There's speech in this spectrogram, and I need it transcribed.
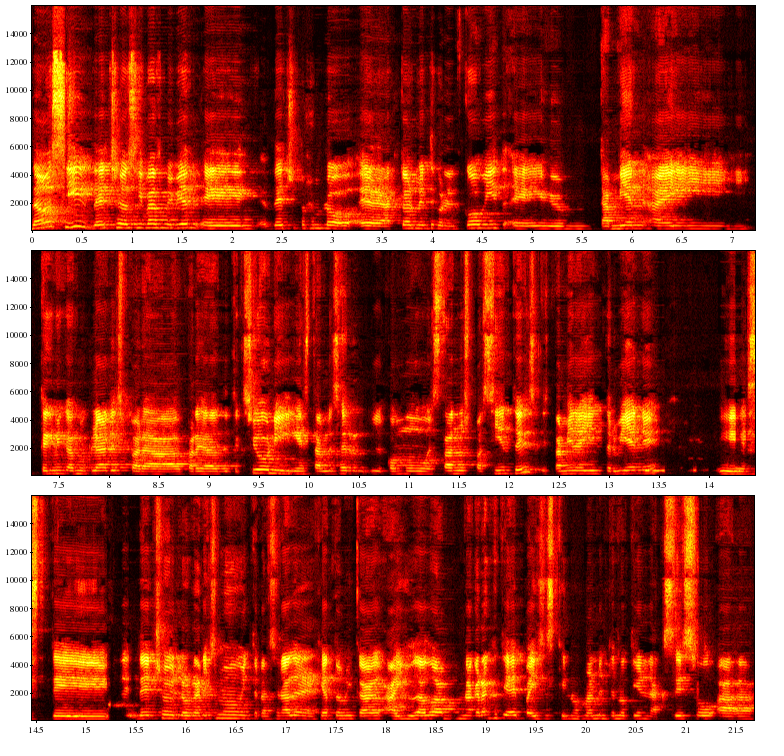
No, sí, de hecho sí vas muy bien. Eh, de hecho, por ejemplo, eh, actualmente con el COVID eh, también hay técnicas nucleares para, para, la detección y establecer cómo están los pacientes. También ahí interviene. Este, de hecho, el Organismo Internacional de Energía Atómica ha ayudado a una gran cantidad de países que normalmente no tienen acceso a,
